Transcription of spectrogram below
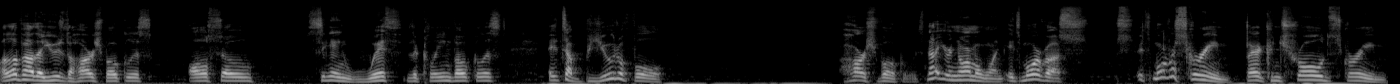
I love how they use the harsh vocalist also singing with the clean vocalist. It's a beautiful harsh vocal. It's not your normal one. It's more of a it's more of a scream. It's like a controlled scream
